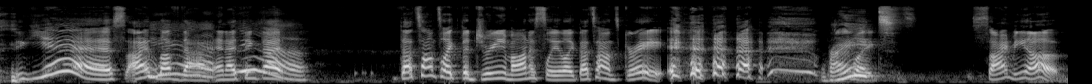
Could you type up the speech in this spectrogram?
yes, I yeah, love that. And I yeah. think that that sounds like the dream, honestly. Like that sounds great. right? Like sign me up.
